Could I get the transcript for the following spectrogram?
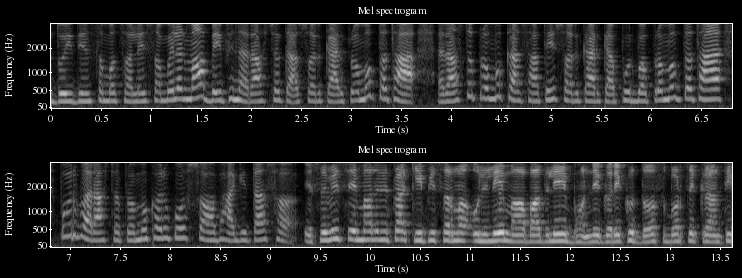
दुई दिनसम्म चल्ने सम्मेलनमा विभिन्न राष्ट्रका सरकार प्रमुख तथा राष्ट्र प्रमुखका साथै सरकारका पूर्व प्रमुख तथा पूर्व राष्ट्र प्रमुखहरूको सहभागिता छ। यसैबीच एमाले नेता केपी शर्मा ओलीले माओवादीले भन्ने गरेको दस वर्ष क्रान्ति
